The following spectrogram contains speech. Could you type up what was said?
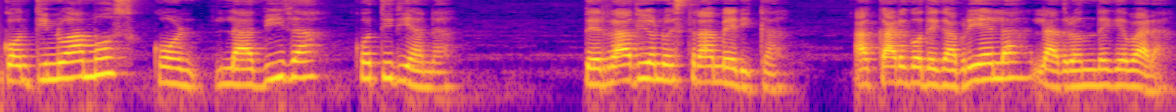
Continuamos con La vida cotidiana de Radio Nuestra América, a cargo de Gabriela Ladrón de Guevara.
